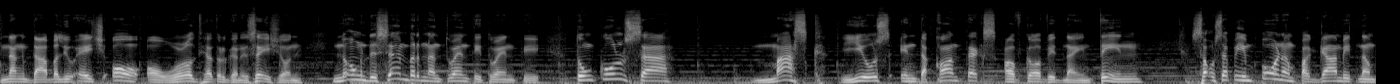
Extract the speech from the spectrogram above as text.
ng WHO o World Health Organization noong December ng 2020 tungkol sa mask use in the context of COVID-19 sa usapin po ng paggamit ng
